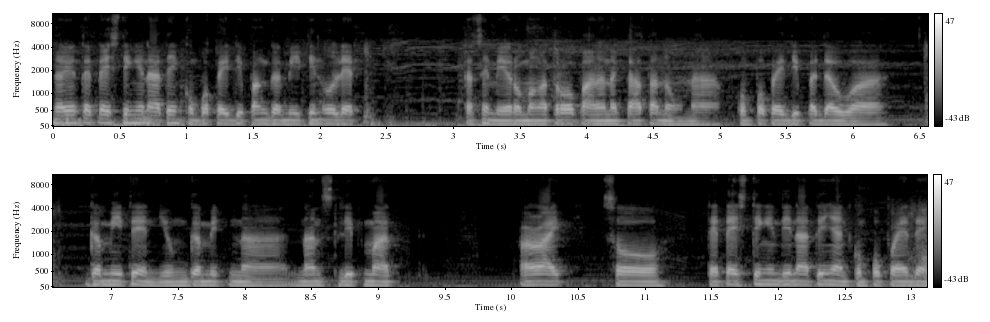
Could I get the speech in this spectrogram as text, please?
ngayon tetestingin natin kung pa pwede pang gamitin ulit. Kasi mayroong mga tropa na nagtatanong na kung pa pwede pa daw ah, gamitin yung gamit na non-slip mat. Alright, so tetestingin din natin yan kung pa pwede.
